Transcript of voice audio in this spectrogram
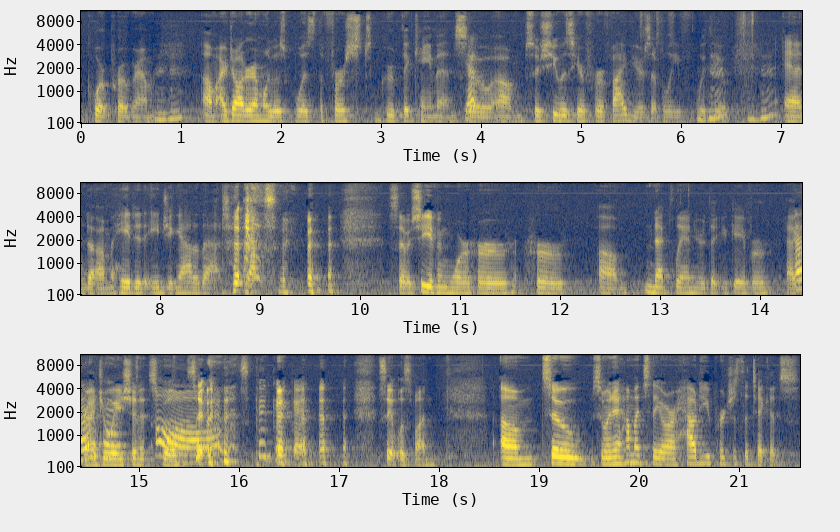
court program. Mhm. Um, our daughter Emily was was the first group that came in. So Yep. um, so she was here for five years, I believe, with Mhm, you, mhm. and um, hated aging out of that. So she even wore her her um, neck lanyard that you gave her at Okay. graduation at school. Aw. So, Good, good, good. so it was fun. Um, so so I know how much they are. How do you purchase the tickets?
